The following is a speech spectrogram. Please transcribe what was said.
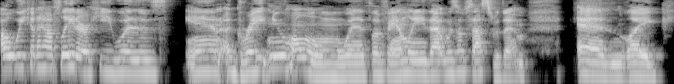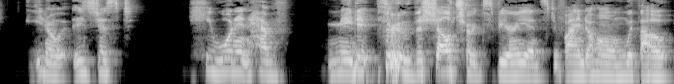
a week and a half later he was in a great new home with a family that was obsessed with him. And like, you know, it's just he wouldn't have made it through the shelter experience to find a home without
